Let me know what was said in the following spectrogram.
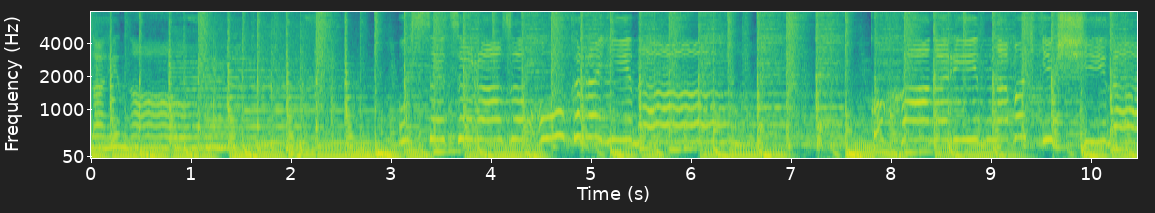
нагинав. Усе це разом Україна, кохана рідна батьківщина,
